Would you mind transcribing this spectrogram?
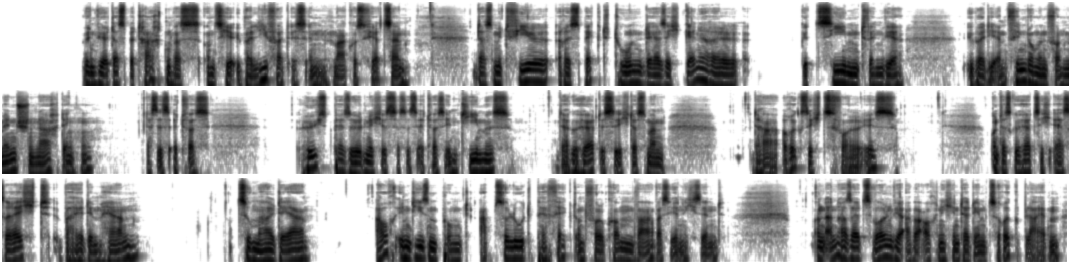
wenn wir das betrachten, was uns hier überliefert ist in Markus 14, das mit viel Respekt tun, der sich generell geziemt, wenn wir über die Empfindungen von Menschen nachdenken. Das ist etwas höchstpersönliches, das ist etwas Intimes. Da gehört es sich, dass man da rücksichtsvoll ist. Und das gehört sich erst recht bei dem Herrn, zumal der auch in diesem Punkt absolut perfekt und vollkommen war, was wir nicht sind. Und andererseits wollen wir aber auch nicht hinter dem zurückbleiben,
